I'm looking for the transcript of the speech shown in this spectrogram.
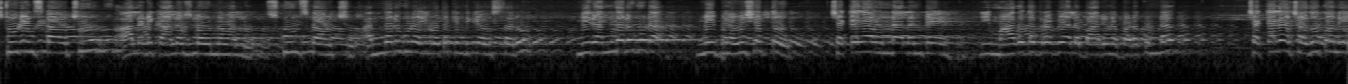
స్టూడెంట్స్ కావచ్చు ఆల్రెడీ కాలేజ్లో ఉన్న వాళ్ళు స్కూల్స్ కావచ్చు అందరూ కూడా యువత కిందకే వస్తారు. మీరందరూ కూడా మీ భవిష్యత్తు చక్కగా ఉండాలంటే ఈ మాదక ద్రవ్యాల బారిన పడకుండా చక్కగా చదువుకొని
